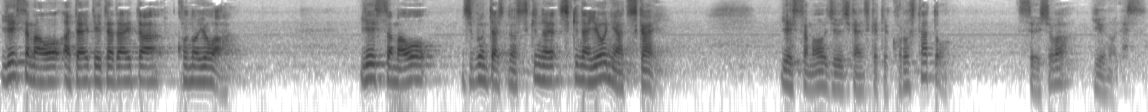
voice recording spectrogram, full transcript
イエス様を与えていただいたこの世はイエス様を自分たちの好きな好きなように扱いイエス様を十字架につけて殺したと聖書は言うのです。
